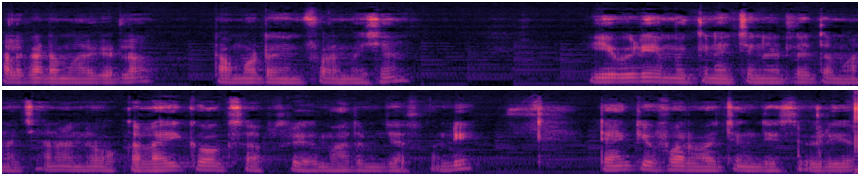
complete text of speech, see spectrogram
కలకట్ట మార్కెట్లో టమాటో ఇన్ఫర్మేషన్. ఈ వీడియో మీకు నచ్చినట్లయితే మన ఛానల్ని ఒక లైక్ ఒక సబ్స్క్రైబ్ మాత్రం చేసుకోండి. Thank you for watching this video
